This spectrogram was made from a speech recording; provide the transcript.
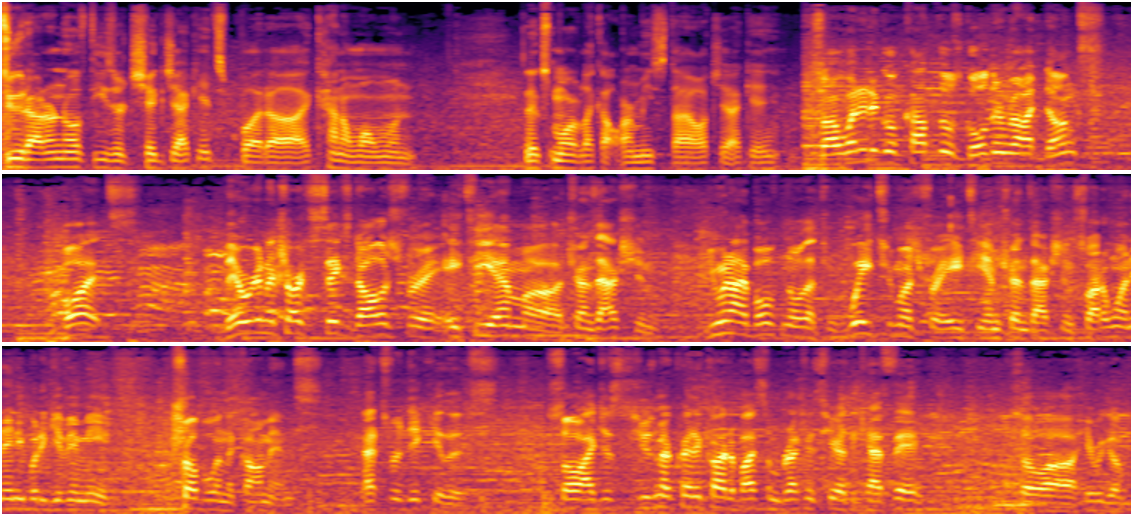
Dude, I don't know if these are chick jackets, but uh, I kind of want one. It looks more of like an army style jacket. So I wanted to go cop those goldenrod dunks, but they were gonna charge $6 for an ATM uh, transaction. You and I both know that's way too much for an ATM transaction, so I don't want anybody giving me trouble in the comments. That's ridiculous. So I just used my credit card to buy some breakfast here at the cafe. So uh, here we go.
